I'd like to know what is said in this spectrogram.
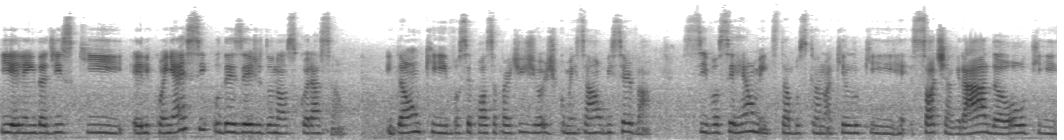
e ele ainda diz que ele conhece o desejo do nosso coração. Então, que você possa a partir de hoje começar a observar se você realmente está buscando aquilo que só te agrada ou que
